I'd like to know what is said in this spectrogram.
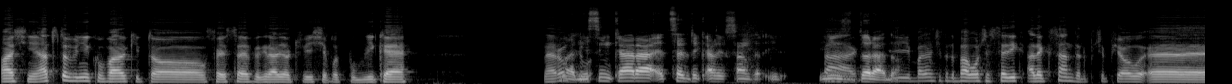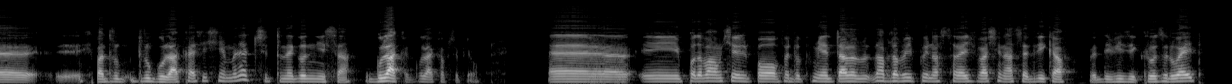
Właśnie, a co do wyniku walki, to Face'e wygrali oczywiście pod publikę. Na Ładnie, Sin Cara, Cedric Alexander i tak, Dorado. I bardzo mi się podobało, że Cedric Alexander przypiął e, e, chyba dru, Drugulaka, jeśli się nie mylę, czy Tonego Nisa. Gulaka, Gulaka przypiął. E, I podobało mi się, bo według mnie WWE powinno stawiać właśnie na Cedrica w dywizji Cruiserweight,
